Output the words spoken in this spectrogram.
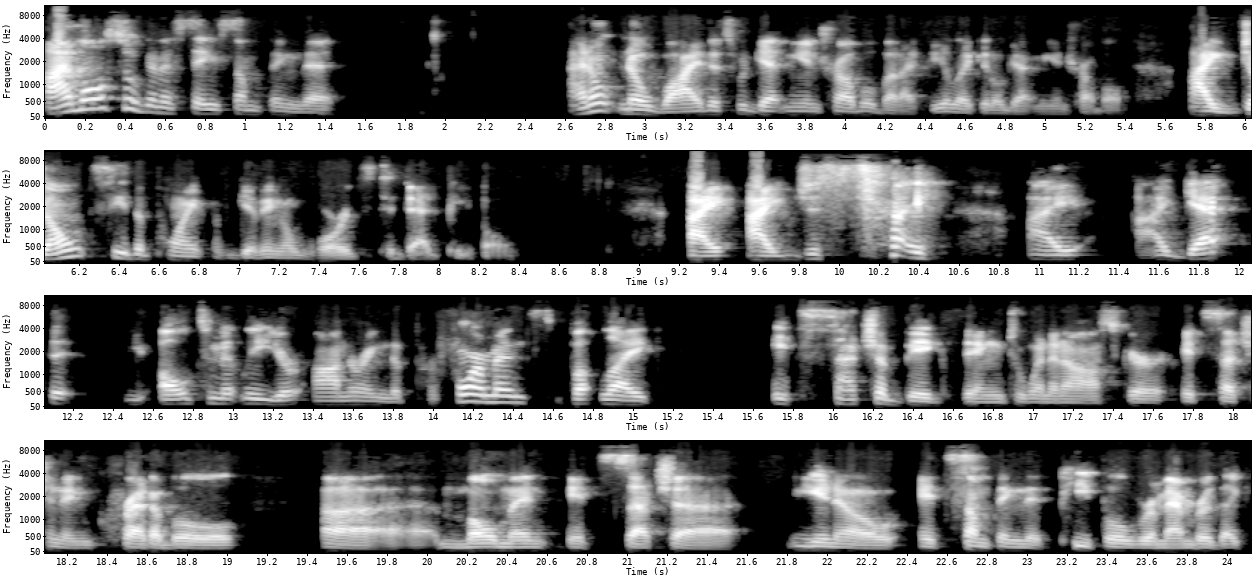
I'm also going to say something that I don't know why this would get me in trouble, but I feel like it'll get me in trouble. I don't see the point of giving awards to dead people. I I just I I I get that ultimately you're honoring the performance, but like it's such a big thing to win an Oscar. It's such an incredible uh, moment. It's such a you know it's something that people remember. Like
